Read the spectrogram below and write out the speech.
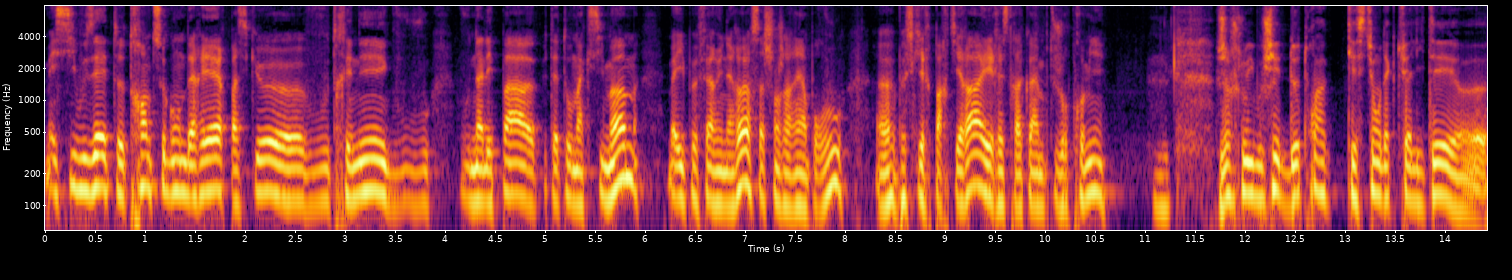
Mais si vous êtes 30 secondes derrière parce que euh, vous vous traînez que vous, n'allez pas peut-être au maximum, bah, il peut faire une erreur, ça changera rien pour vous. Parce qu'il repartira et il restera quand même toujours premier. Georges-Louis Boucher, deux, trois questions d'actualité. Euh,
